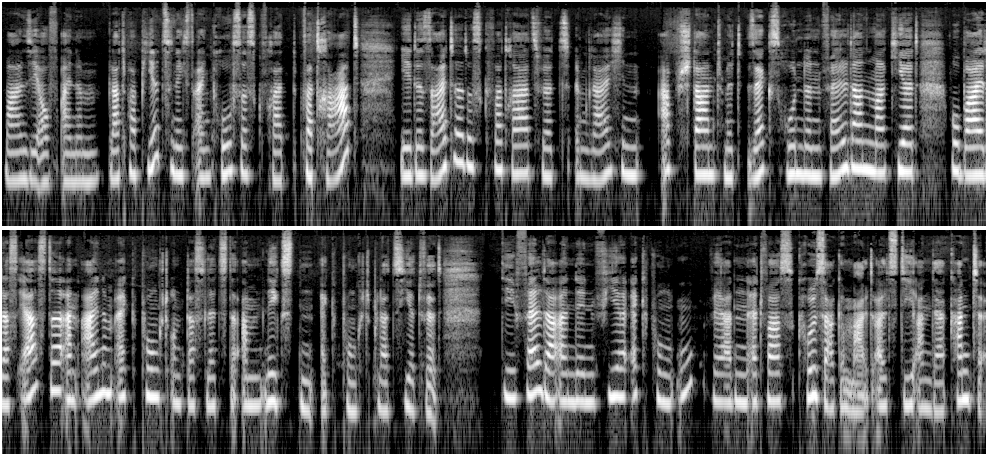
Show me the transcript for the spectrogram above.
Malen Sie auf einem Blatt Papier zunächst ein großes Quadrat. Jede Seite des Quadrats wird im gleichen Abstand mit sechs runden Feldern markiert, wobei das erste an einem Eckpunkt und das letzte am nächsten Eckpunkt platziert wird. Die Felder an den vier Eckpunkten werden etwas größer gemalt als die an der Kante.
